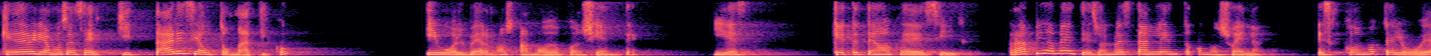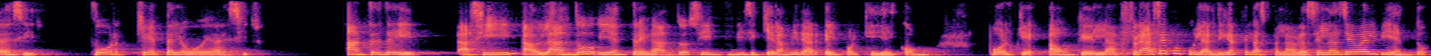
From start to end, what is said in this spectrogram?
¿qué deberíamos hacer? Quitar ese automático y volvernos a modo consciente. Y es, ¿qué te tengo que decir? Rápidamente, eso no es tan lento como suena, es cómo te lo voy a decir. ¿Por qué te lo voy a decir? Antes de ir así hablando y entregando sin ni siquiera mirar el por qué y el cómo. Porque aunque la frase popular diga que las palabras se las lleva el viento,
